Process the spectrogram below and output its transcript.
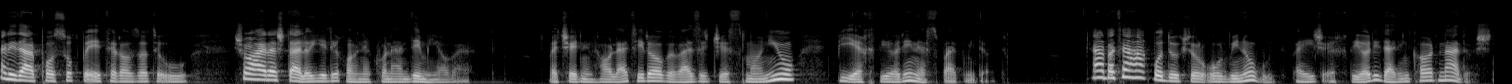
ولی در پاسخ به اعتراضات او شوهرش دلایلی قانع کننده می آورد و چنین حالتی را به وضع جسمانی و بی اختیاری نسبت می‌داد. البته حق با دکتر اوربینو بود و هیچ اختیاری در این کار نداشت.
